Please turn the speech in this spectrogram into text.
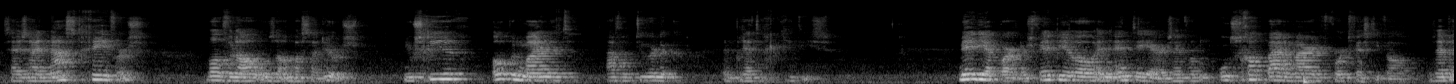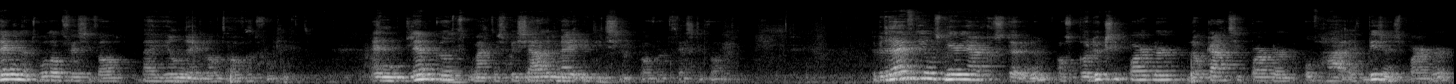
zij zijn naast gevers, bovenal onze ambassadeurs. Nieuwsgierig, open-minded, avontuurlijk en prettig kritisch. Mediapartners VPRO en NTR zijn van onschatbare waarde voor het festival. Zij brengen het Holland Festival bij heel Nederland over het voetlicht. En Glamcult maakt een speciale mei-editie over het festival. De bedrijven die ons meerjarig steunen, als productiepartner, locatiepartner of HF Business Partner,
